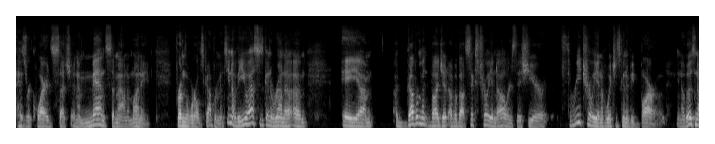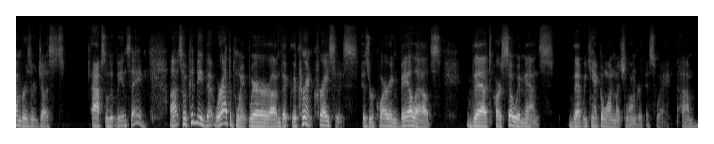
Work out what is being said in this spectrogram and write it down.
has required such an immense amount of money from the world's governments. You know the us is going to run a, a, a, um, a government budget of about six trillion dollars this year three trillion of which is going to be borrowed. You know those numbers are just absolutely insane. Uh, so it could be that we're at the point where um, the, the current crisis is requiring bailouts that are so immense that we can't go on much longer this way. Um,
